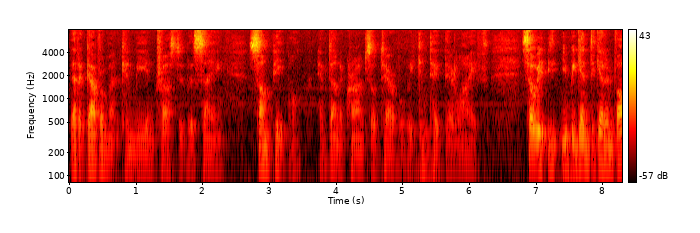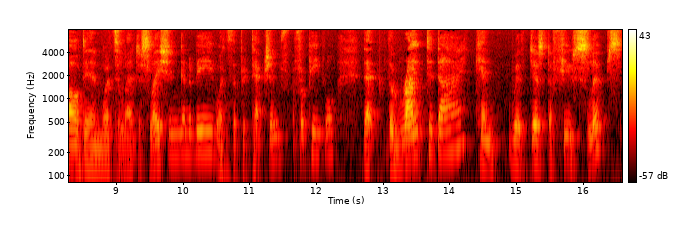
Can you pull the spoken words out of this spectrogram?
that a government can be entrusted with saying some people have done a crime so terrible we can take their life. So it, you mm. begin to get involved in what's the legislation going to be, what's the protection f- for people, that the right to die can, with just a few slips,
